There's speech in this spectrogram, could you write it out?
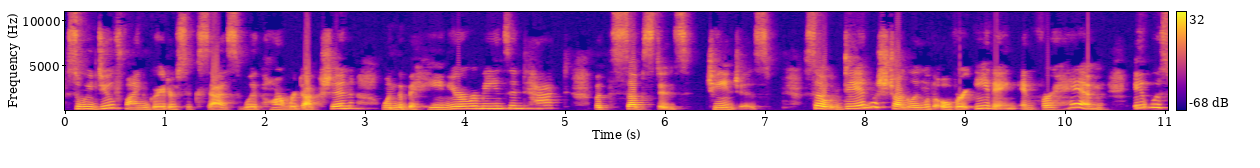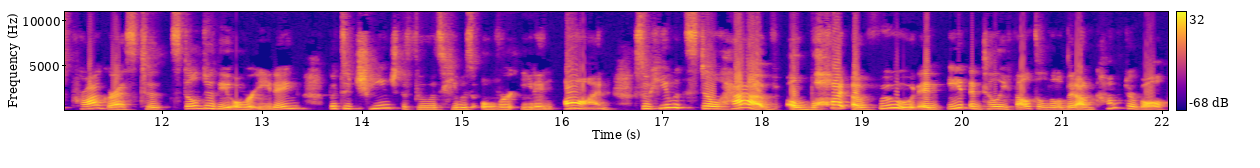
So we do find greater success with harm reduction when the behavior remains intact, but the substance changes. So Dan was struggling with overeating, and for him, it was progress to still do the overeating, but to change the foods he was overeating on. So he would still have a lot of food and eat until he felt a little bit uncomfortable,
